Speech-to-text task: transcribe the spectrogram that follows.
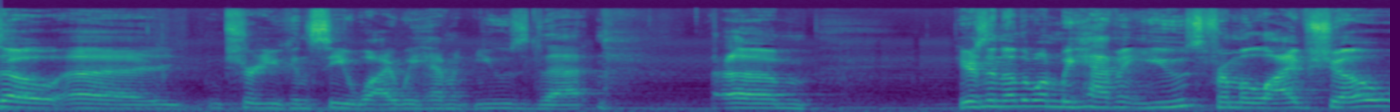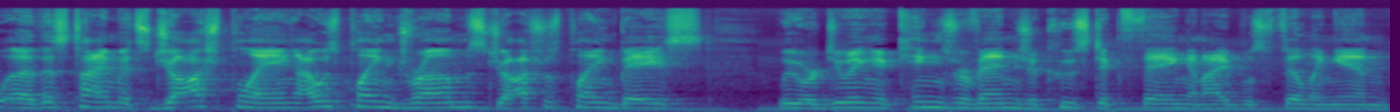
So uh, I'm sure you can see why we haven't used that. Um, here's another one we haven't used from a live show. Uh, this time it's Josh playing. I was playing drums, Josh was playing bass. We were doing a King's Revenge acoustic thing, and I was filling in.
